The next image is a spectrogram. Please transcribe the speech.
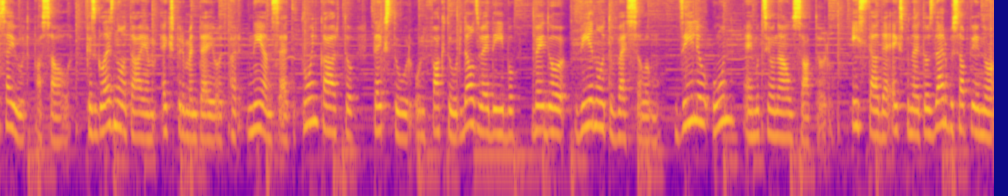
sajūtu pasauli, kas gleznotājiem eksperimentējot ar niansētu toņkārtu, tekstūru un faktūru daudzveidību, veido vienotu veselumu, dziļu un emocionālu saturu. Izstādē eksponētos darbus apvieno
